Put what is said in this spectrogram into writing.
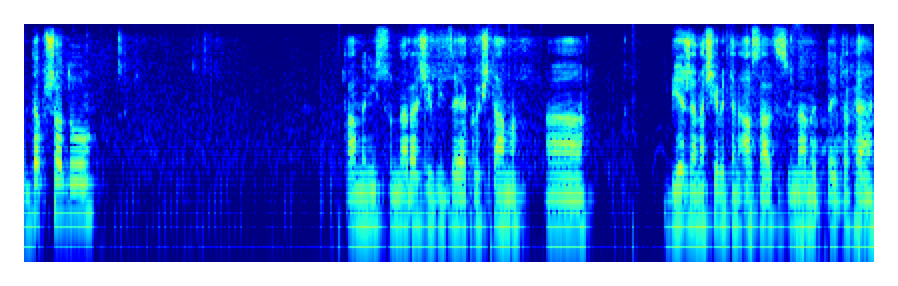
do przodu. Tam Lisu na razie widzę jakoś tam e, bierze na siebie ten asalt. Sumie mamy tutaj trochę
